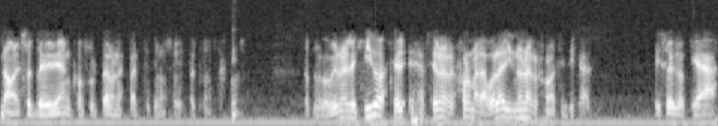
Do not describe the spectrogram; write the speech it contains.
No, eso deberían consultar un experto, que no soy experto en esas cosas. Lo que el gobierno ha elegido hacer, es hacer una reforma laboral y no una reforma sindical. Eso es lo que ha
